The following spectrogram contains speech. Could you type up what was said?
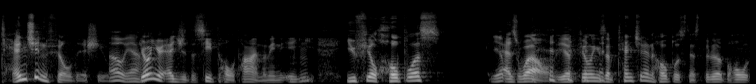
tension filled issue. Oh, yeah. Mm-hmm. You're on your edge of the seat the whole time. I mean, it, you feel hopeless Yep. as well. You have feelings of tension and hopelessness throughout the whole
